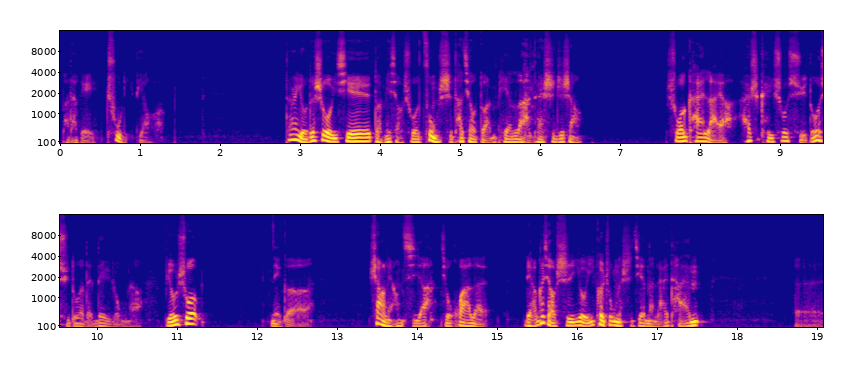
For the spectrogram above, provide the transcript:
把它给处理掉啊。当然，有的时候一些短篇小说，纵使它叫短篇了，但实质上说开来啊，还是可以说许多许多的内容的。比如说，那个上两集啊，就花了两个小时又一刻钟的时间呢，来谈，呃，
